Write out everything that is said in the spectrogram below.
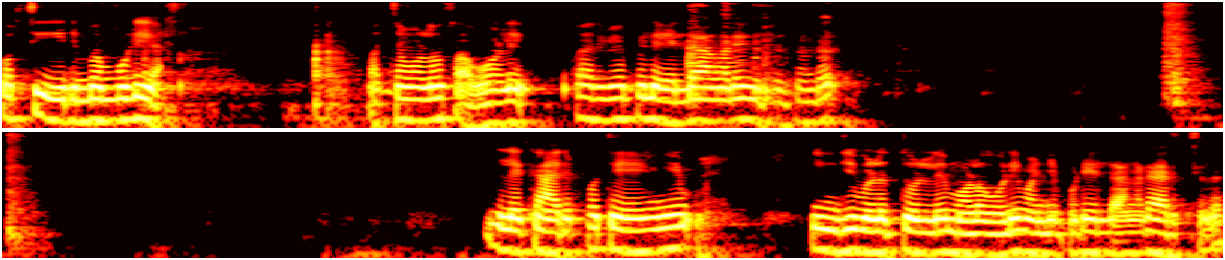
കുറച്ച് ഇരുമ്പം പൊടിയാണ് പച്ചമുളകും സവോളയും കറിവേപ്പില എല്ലാം കൂടെയും ഇട്ടിട്ടുണ്ട്. ഇതിലേക്ക് അരപ്പ് തേങ്ങയും ഇഞ്ചി വെളുത്തുള്ളി മുളക് പൊടി മഞ്ഞൾപ്പൊടി എല്ലാം കൂടെ അരച്ചത്.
